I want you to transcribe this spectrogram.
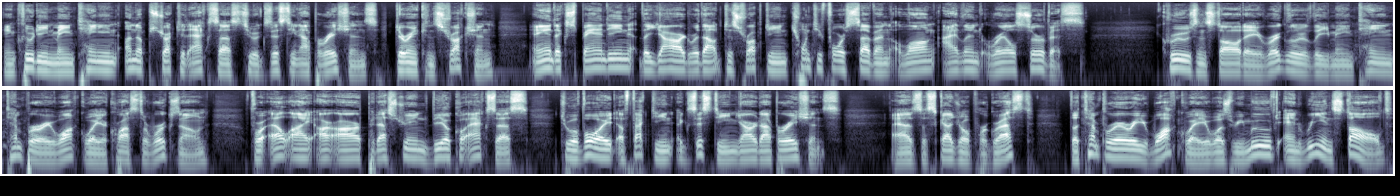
including maintaining unobstructed access to existing operations during construction and expanding the yard without disrupting 24 7 Long Island rail service. Crews installed a regularly maintained temporary walkway across the work zone for LIRR pedestrian vehicle access to avoid affecting existing yard operations. As the schedule progressed, the temporary walkway was removed and reinstalled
